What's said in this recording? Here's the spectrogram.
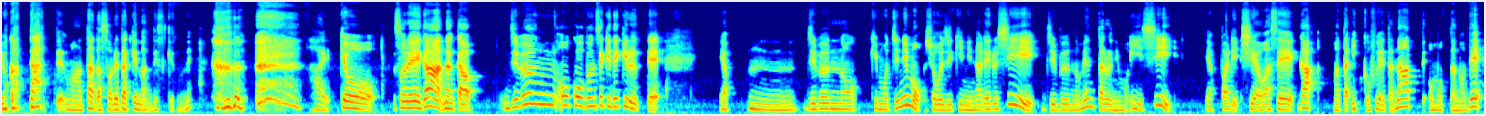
よかったって、まあ、ただそれだけなんですけどね。はい。今日、それが、なんか、自分をこう分析できるって、や、うん、自分の気持ちにも正直になれるし、自分のメンタルにもいいし、やっぱり幸せがまた一個増えたなって思ったので、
